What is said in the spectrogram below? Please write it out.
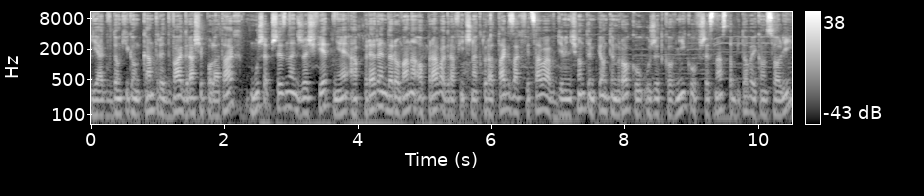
Jak w Donkey Kong Country 2 gra się po latach? Muszę przyznać, że świetnie, a prerenderowana oprawa graficzna, która tak zachwycała w 1995 roku użytkowników 16-bitowej konsoli,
